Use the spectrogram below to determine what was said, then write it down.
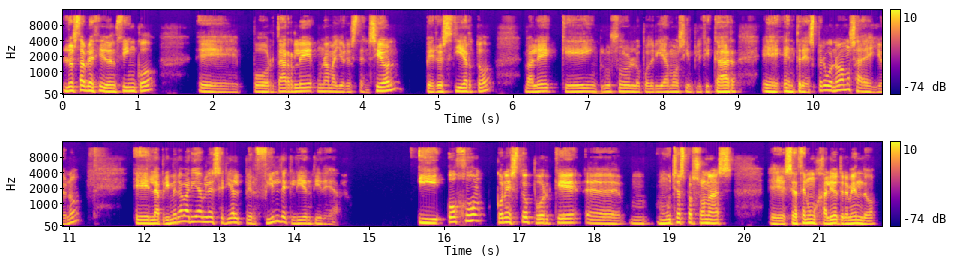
Lo he establecido en cinco eh, por darle una mayor extensión, pero es cierto, ¿vale? Que incluso lo podríamos simplificar eh, en tres. Pero bueno, vamos a ello, ¿no? Eh, la primera variable sería el perfil de cliente ideal. Y ojo con esto porque muchas personas se hacen un jaleo tremendo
